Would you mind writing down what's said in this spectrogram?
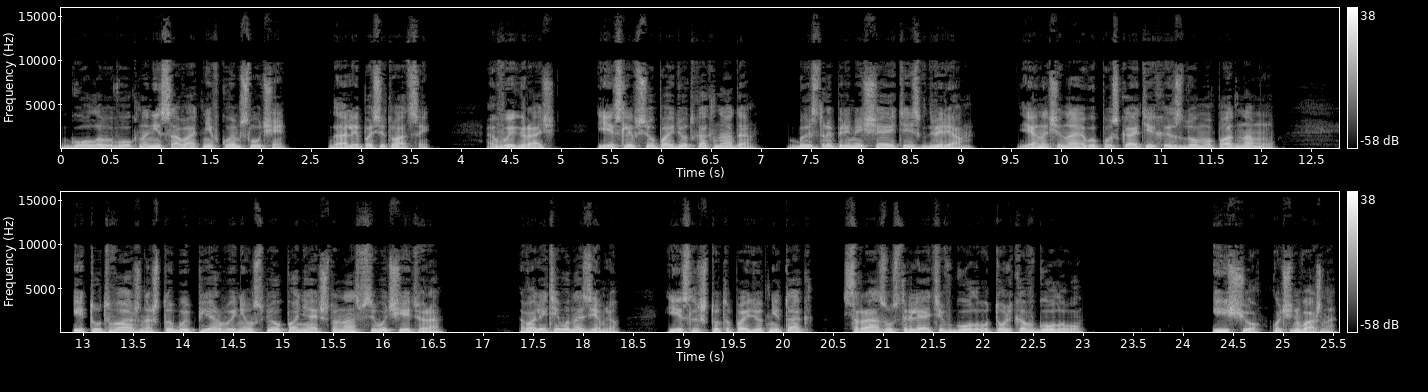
Головы в окна не совать ни в коем случае. Далее по ситуации. Вы, грач, если все пойдет как надо, быстро перемещаетесь к дверям. Я начинаю выпускать их из дома по одному. И тут важно, чтобы первый не успел понять, что нас всего четверо. Валите его на землю. Если что-то пойдет не так, Сразу стреляйте в голову, только в голову. И еще, очень важно,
